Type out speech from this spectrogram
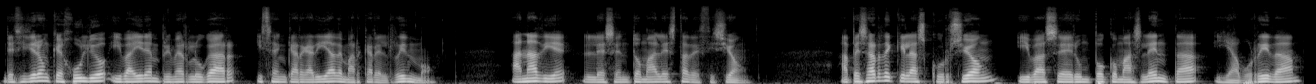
Decidieron que Julio iba a ir en primer lugar y se encargaría de marcar el ritmo. A nadie le sentó mal esta decisión. A pesar de que la excursión iba a ser un poco más lenta y aburrida,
